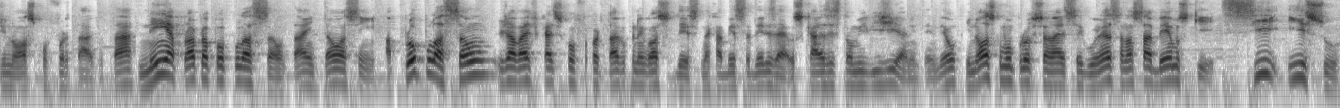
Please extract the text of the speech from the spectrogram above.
de nós confortável, tá? Nem a própria população, tá? Então, assim, a população já vai ficar desconfortável com um negócio desse. Na cabeça deles é, os caras estão me vigiando, entendeu? E nós, como profissionais de segurança, nós sabemos que se isso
